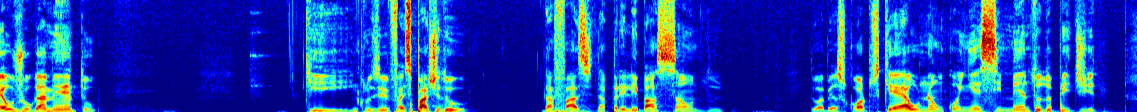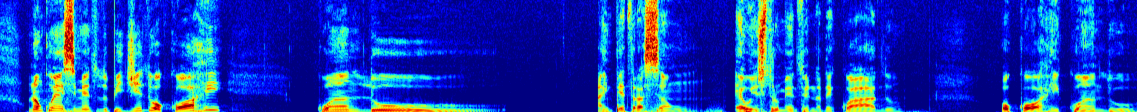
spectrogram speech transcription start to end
é o julgamento, que inclusive faz parte do, da fase da prelibação do, do habeas corpus, que é o não conhecimento do pedido. O não conhecimento do pedido ocorre quando a impetração é o instrumento inadequado, ocorre quando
